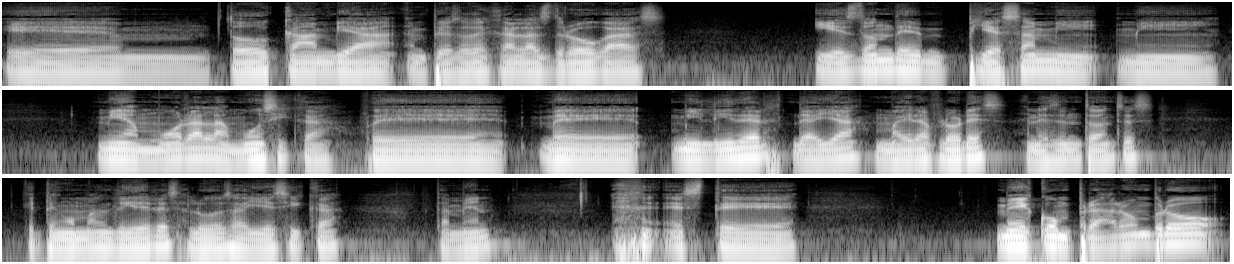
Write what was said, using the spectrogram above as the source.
em, todo cambia, empiezo a dejar las drogas y es donde empieza mi, mi, mi amor a la música. Fue me- mi líder de allá, Mayra Flores, en ese entonces, que tengo más líderes, saludos a Jessica también. este, me compraron, bro,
